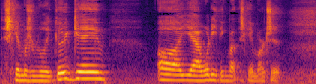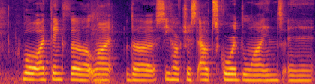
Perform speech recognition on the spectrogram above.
This game was a really good game. Uh, yeah, what do you think about this game, Archie? Well, I think the Li- the Seahawks just outscored the Lions and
